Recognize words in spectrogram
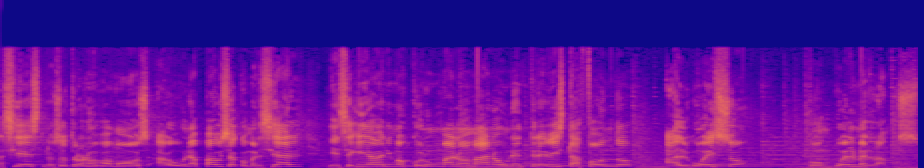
Así es, nosotros nos vamos a una pausa comercial y enseguida venimos con un mano a mano, una entrevista a fondo al hueso con Welmer Ramos.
